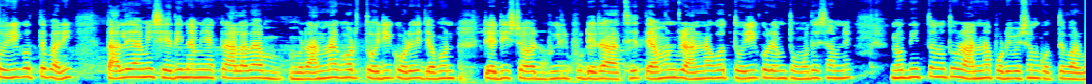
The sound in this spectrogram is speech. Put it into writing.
তৈরি করতে পারি, তাহলে আমি সেদিন আমি একটা আলাদা রান্নাঘর তৈরি করে, যেমন টেডি শট ভিল ফুড এরা আছে, তেমন রান্নাঘর তৈরি করে আমি তোমাদের সামনে নিত্য নতুন রান্না পরিবেশন করতে পারব।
